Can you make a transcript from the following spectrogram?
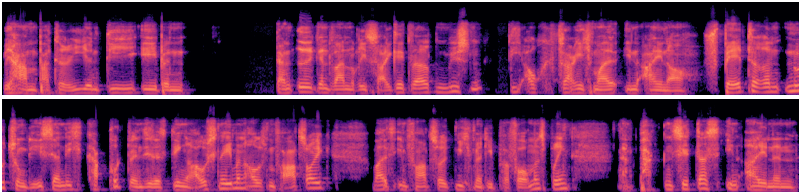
Wir haben Batterien, die eben dann irgendwann recycelt werden müssen, die auch, sage ich mal, in einer späteren Nutzung, die ist ja nicht kaputt, wenn Sie das Ding rausnehmen aus dem Fahrzeug, weil es im Fahrzeug nicht mehr die Performance bringt, dann packen Sie das in einen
